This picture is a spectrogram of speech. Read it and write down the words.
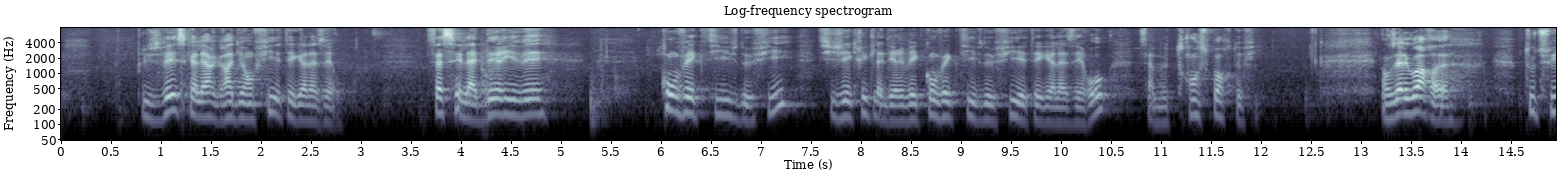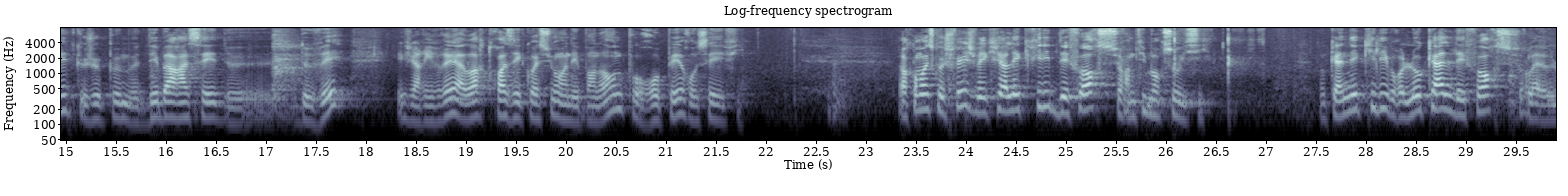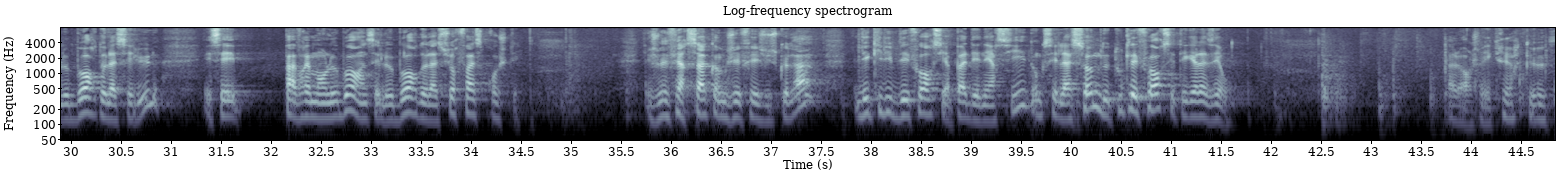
plus v scalaire gradient phi est égal à 0. Ça, c'est la dérivée convective de phi. Si j'écris que la dérivée convective de phi est égale à 0, ça me transporte phi. Vous allez voir euh, tout de suite que je peux me débarrasser de, de v et j'arriverai à avoir trois équations indépendantes pour ρ, ρc et phi. Alors comment est-ce que je fais? Je vais écrire l'équilibre des forces sur un petit morceau ici. Donc un équilibre local des forces sur le bord de la cellule, et c'est pas vraiment le bord, hein, c'est le bord de la surface projetée. je vais faire ça comme j'ai fait jusque-là. L'équilibre des forces, il n'y a pas d'inertie, donc c'est la somme de toutes les forces est égale à 0. Alors je vais écrire que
